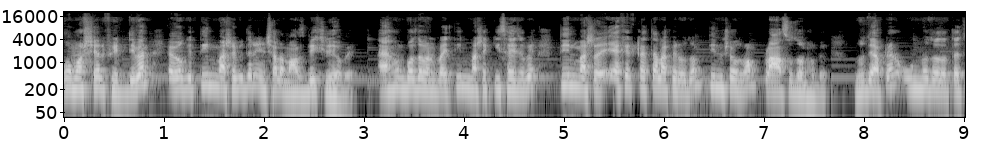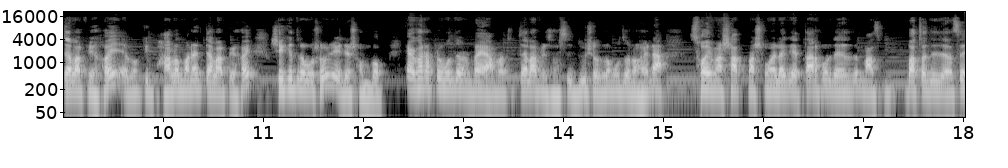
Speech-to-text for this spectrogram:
কমার্শিয়াল ফিড দিবেন এবং কি তিন মাসের ভিতরে ইনশাল্লাহ মাছ বিক্রি হবে। এখন বলতে পারেন ভাই, তিন মাসে কি সাইজ হবে? তিন মাসে এক একটা তেলাপির ওজন তিনশো গ্রাম প্লাস ওজন হবে। যদি আপনার উন্নত জাতের তেলাপি হয় এবং কি ভালো মানের তেলাপি হয়, সেক্ষেত্রে অবশ্যই এটা সম্ভব। এখন আপনি বলতে পারেন, ভাই, আমরা তো তেলাপি চাচ্ছি দুশো গ্রাম ওজন হয় না। ছয় মাস, সাত মাস সময় লাগে, তারপর দেখা যাচ্ছে মাছ বাচ্চা দিতে আছে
